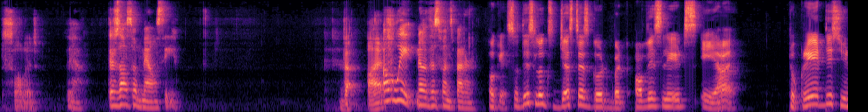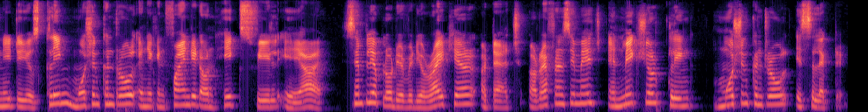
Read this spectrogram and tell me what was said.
Solid. Yeah. There's also Mousy. That I Oh, wait. No, this one's better. Okay, so this looks just as good, but obviously it's AI. To create this, you need to use Kling motion control and you can find it on Higgsfield AI. Simply upload your video right here, attach a reference image and make sure Kling motion control is selected.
